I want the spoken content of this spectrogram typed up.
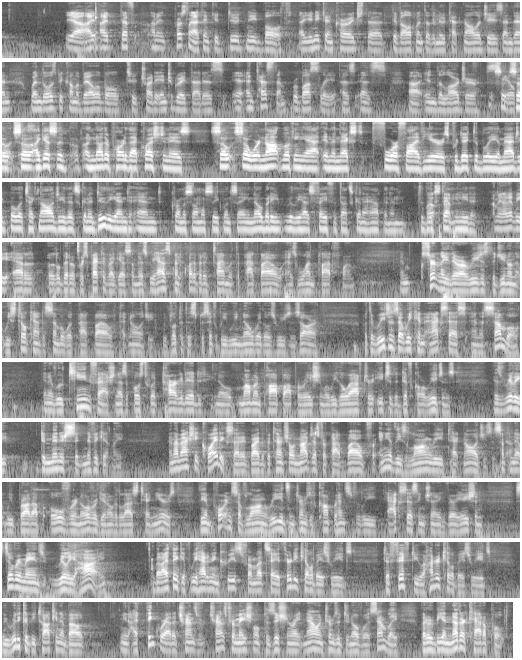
Yeah, I, I def, I mean, personally, I think you do need both. Uh, you need to encourage the development of the new technologies, and then when those become available, to try to integrate that as and test them robustly as as uh, in the larger scale so, so, projects. so I guess a, another part of that question is, so, so we're not looking at in the next four or five years, predictably, a magic bullet technology that's going to do the end-to-end chromosomal sequencing. Nobody really has faith that that's going to happen, and to the Well, extent um, you need it. I mean, let me add a, a little bit of perspective, I guess, on this. We have spent quite a bit of time with the PacBio as one platform. And certainly there are regions of the genome that we still can't assemble with PacBio technology. We've looked at this specifically. We know where those regions are. But the regions that we can access and assemble in a routine fashion as opposed to a targeted, you know, mom and pop operation where we go after each of the difficult regions has really diminished significantly. And I'm actually quite excited by the potential, not just for PacBio, for any of these long read technologies. It's something that we've brought up over and over again over the last 10 years. The importance of long reads in terms of comprehensively accessing genetic variation still remains really high. But I think if we had an increase from, let's say, 30 kilobase reads to 50 or 100 kilobase reads, we really could be talking about, I mean, I think we're at a trans transformational position right now in terms of de novo assembly, but it would be another catapult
